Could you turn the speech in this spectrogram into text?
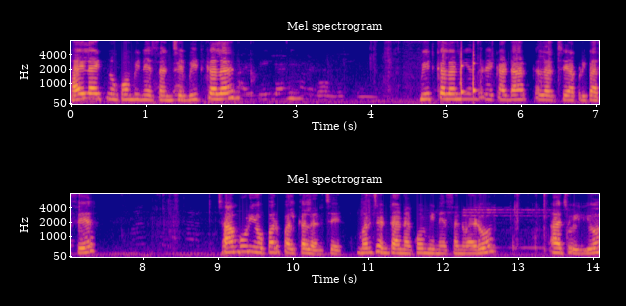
હાઇલાઇટનું કોમ્બિનેશન છે બીટ કલર બીટ કલરની અંદર એક આ ડાર્ક કલર છે આપણી પાસે. જાંબુડિયો પર્પલ કલર છે. મર્જન્ટાના કોમ્બિનેશન વાળો. આ જોઈ લ્યો.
